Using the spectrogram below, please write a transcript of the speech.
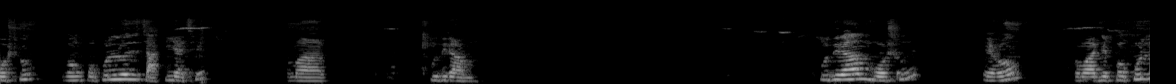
বসু এবং প্রফুল্ল যে চাকি আছে, তোমার ক্ষুদিরাম ক্ষুদিরাম বসু এবং তোমার যে প্রফুল্ল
